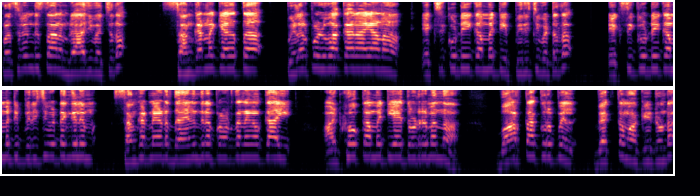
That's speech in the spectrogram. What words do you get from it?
പ്രസിഡന്റ് സ്ഥാനം രാജിവെച്ചത്. സംഘടനയ്ക്കകത്ത് പിളർപ്പൊഴിവാക്കാനായാണ് എക്സിക്യൂട്ടീവ് കമ്മിറ്റി പിരിച്ചുവിട്ടത്. എക്സിക്യൂട്ടീവ് കമ്മിറ്റി പിരിച്ചുവിട്ടെങ്കിലും സംഘടനയുടെ ദൈനംദിന പ്രവർത്തനങ്ങൾക്കായി അഡ്ഹോ കമ്മിറ്റിയായി തുടരുമെന്ന് വാർത്താക്കുറിപ്പിൽ വ്യക്തമാക്കിയിട്ടുണ്ട്.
